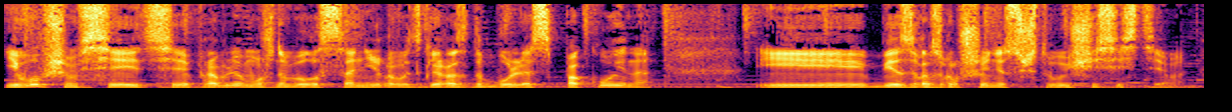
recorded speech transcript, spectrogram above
И, в общем, все эти проблемы можно было санировать гораздо более спокойно и без разрушения существующей системы.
